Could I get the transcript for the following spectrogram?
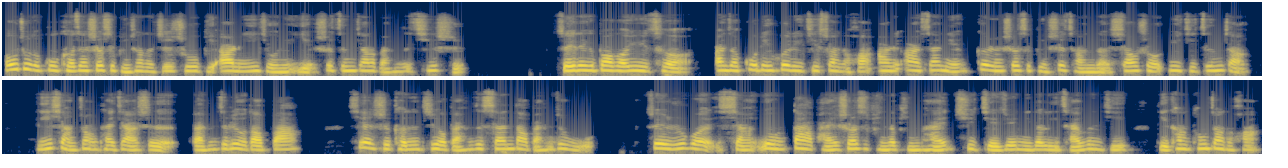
欧洲的顾客在奢侈品上的支出比二零一九年也是增加了百分之七十。所以那个报告预测，按照固定汇率计算的话，二零二三年个人奢侈品市场的销售预计增长，理想状态价是百分之六到八，现实可能只有百分之三到百分之五。所以如果想用大牌奢侈品的品牌去解决你的理财问题、抵抗通胀的话，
